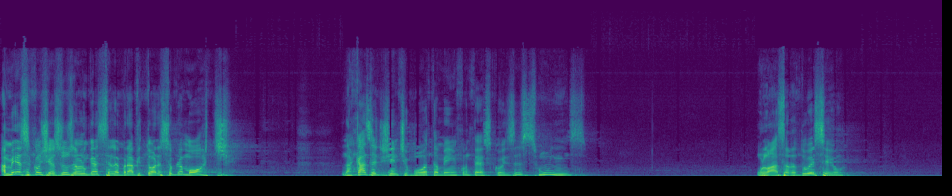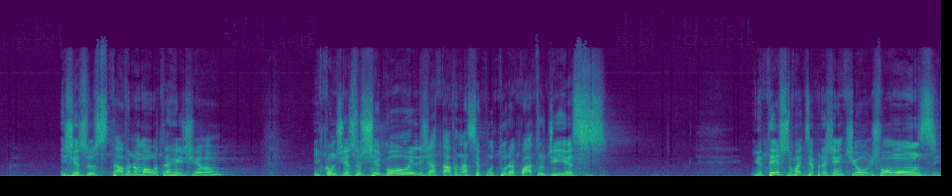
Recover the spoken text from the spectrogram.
A mesa com Jesus é um lugar de celebrar a vitória sobre a morte. Na casa de gente boa também acontecem coisas ruins. O Lázaro adoeceu. E Jesus estava numa outra região. E quando Jesus chegou, ele já estava na sepultura quatro dias. E o texto vai dizer para a gente, João 11,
